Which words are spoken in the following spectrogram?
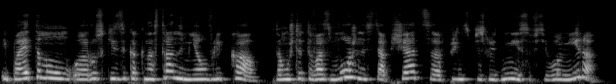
и поэтому русский язык как иностранный меня увлекал, потому что это возможность общаться, в принципе, с людьми со всего мира –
